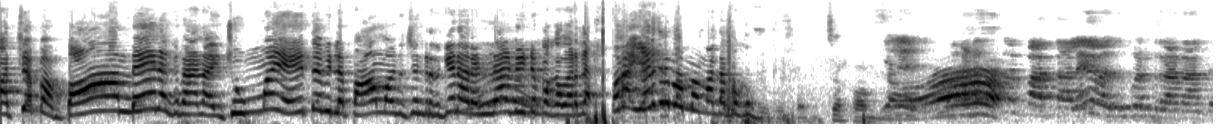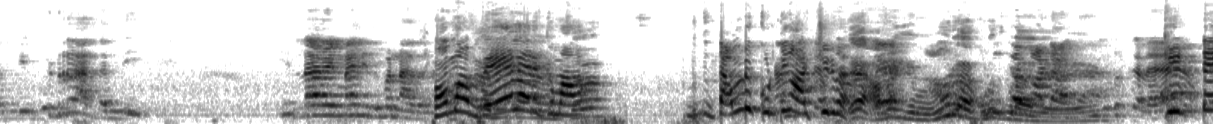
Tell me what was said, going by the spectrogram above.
பச்சை பாம்பு. பாம்பே எனக்கு வேணாம். சும்மா எழுத்த வீட்டுல பாம்பு வந்துச்சுன்றதுக்கே நான் ரெண்டு நாள் வீட்டு பக்கம் வரல. மாமா எடுத்துட்டு போமா அந்த பக்கம். பச்சை பாம்பு. பார்த்தாலே அவ இது பண்றாடா தம்பி? விடுறா தம்பி. எல்லாரையும் மாதிரி இது பண்ணாத. மாமா வேலை இருக்குமா? தம்பி குட்டியும் அடிச்சிடுவேன். இங்க ஊரா கொடுக்க கிட்டே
